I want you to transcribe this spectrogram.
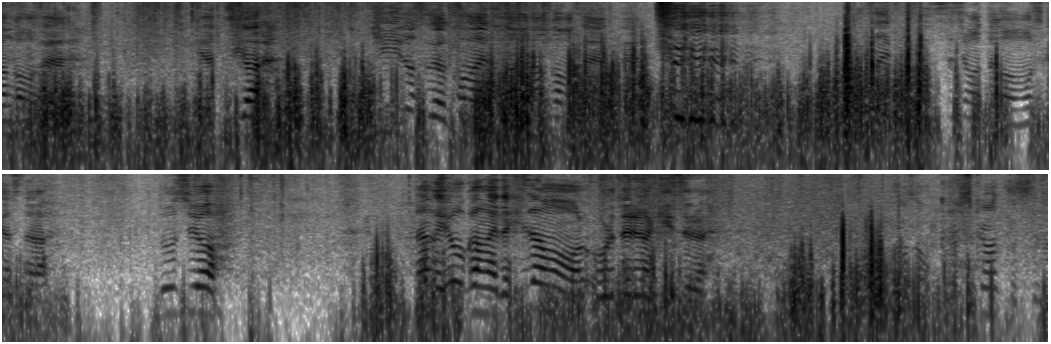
らんかもせいや違う。キードスが来ないと治らんかもせんって。再突さしてしまったかももしかしたら。どうしよう。なんかよう考えたら膝も折れてるような気する苦しくなってすぐ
